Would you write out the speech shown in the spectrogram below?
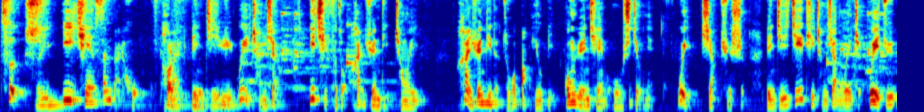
赐食邑一千三百户。后来，丙吉与魏丞相。一起辅佐汉宣帝，成为汉宣帝的左膀右臂。公元前五十九年，魏相去世，丙吉接替丞相的位置。位居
